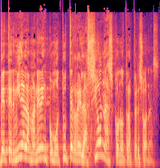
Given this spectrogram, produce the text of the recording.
determina la manera en cómo tú te relacionas con otras personas.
